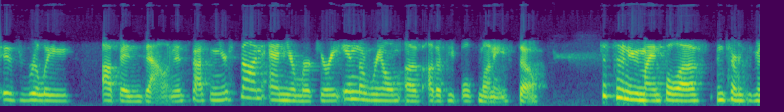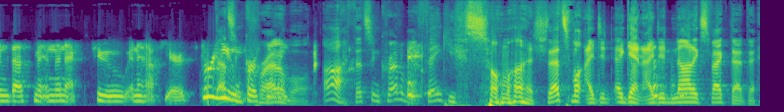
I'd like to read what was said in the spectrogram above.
is really up and down. It's passing your sun and your Mercury in the realm of other people's money. So just something to be mindful of in terms of investment in the next two and a half years for that's you. That's incredible. Ah, that's incredible. Thank you so much. That's my, I did again. I did not expect that.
